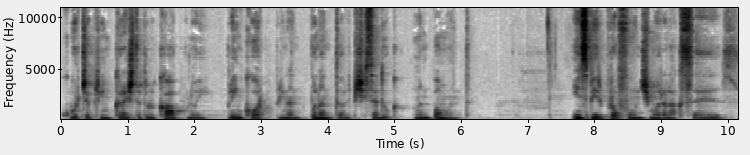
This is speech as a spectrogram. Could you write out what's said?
curge prin creștetul capului prin corp prin, până în tălpi și se duc în pământ. Inspir profund și mă relaxez.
